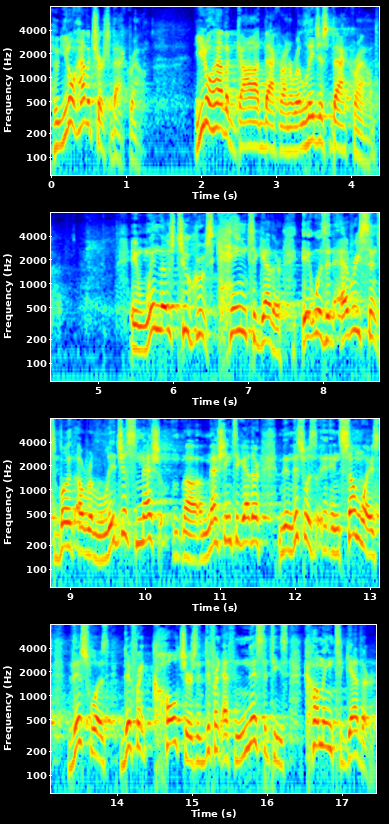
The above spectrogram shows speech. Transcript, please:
Who you don't have a church background. You don't have a God background, a religious background. And when those two groups came together, it was in every sense both a religious mesh, uh, meshing together, then this was, in some ways, this was different cultures and different ethnicities coming together.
